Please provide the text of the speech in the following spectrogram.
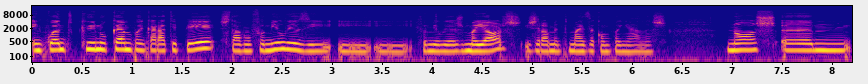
enquanto que no campo em Karatepe estavam famílias e, e, e famílias maiores e geralmente mais acompanhadas nós hum,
